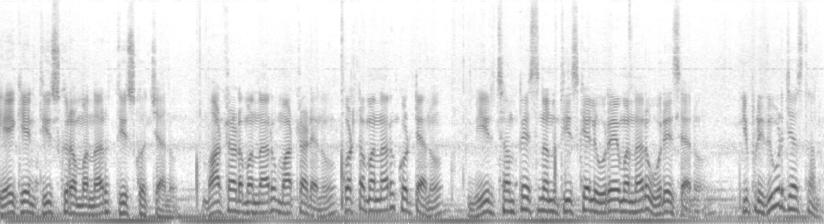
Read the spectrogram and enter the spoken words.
కేకేం తీసుకురమ్మన్నారు తీసుకొచ్చాను. మాట్లాడమన్నారు మాట్లాడాను. కొట్టమన్నారు కొట్టాను. మీరు చంపేసి నన్ను తీసుకెళ్ళి ఉరేయమన్నారు ఉరేశాను ఇప్పుడు ఇది కూడా చేస్తాను.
